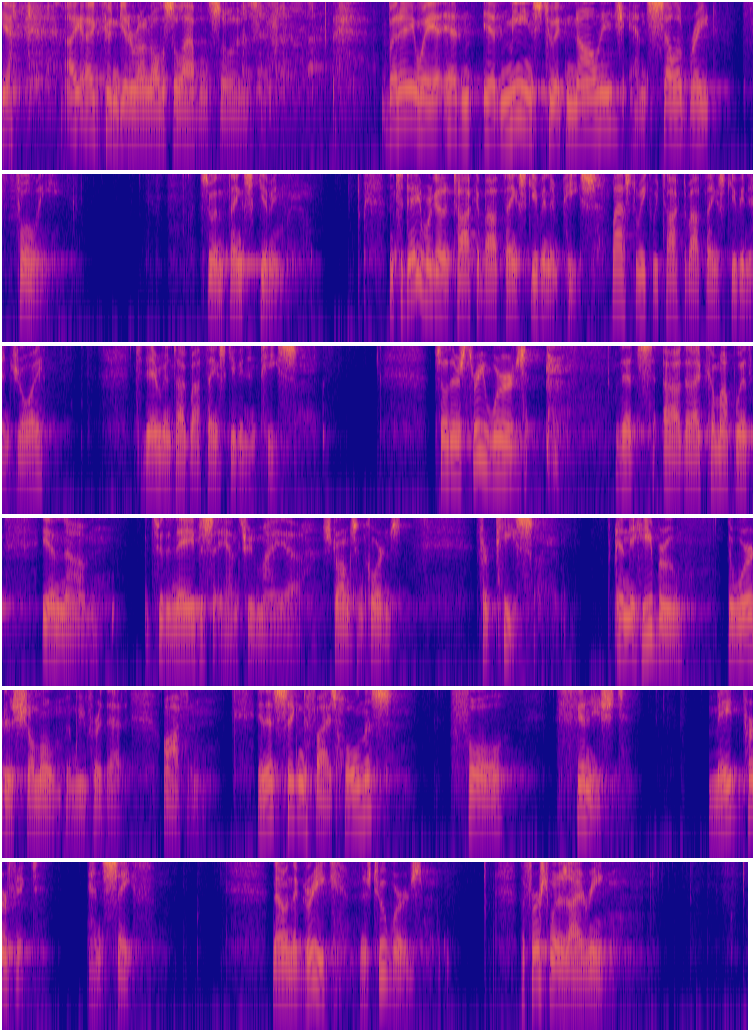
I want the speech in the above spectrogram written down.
yeah. I, I couldn't get around all the syllables, so it was. but anyway, it, it means to acknowledge and celebrate fully. So in Thanksgiving. And today we're going to talk about Thanksgiving and peace. Last week we talked about Thanksgiving and joy. Today we're going to talk about Thanksgiving and peace. So there's three words that uh, that I've come up with in um, through the Nave's and through my uh, Strong's Concordance for peace. In the Hebrew, the word is shalom, and we've heard that often. And it signifies wholeness, full, finished, made perfect, and safe. Now, in the Greek, there's two words. The first one is Irene.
